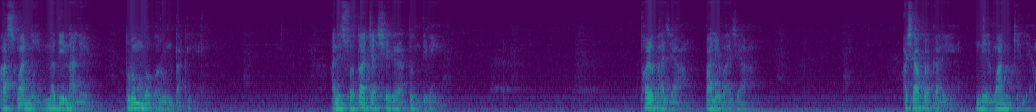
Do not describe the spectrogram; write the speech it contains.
आसवांनी नदी नाले तुडुंब भरून टाकले. आणि स्वतःच्या शरीरातून तिने फळभाज्या पालेभाज्या अशा प्रकारे निर्माण केल्या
